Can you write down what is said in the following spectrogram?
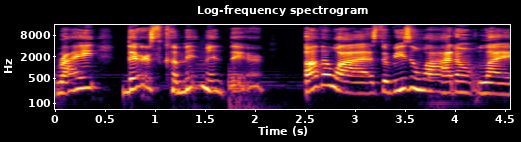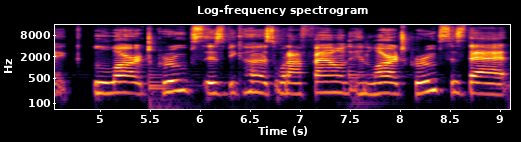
right? There's commitment there. Otherwise, the reason why I don't like large groups is because what I found in large groups is that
